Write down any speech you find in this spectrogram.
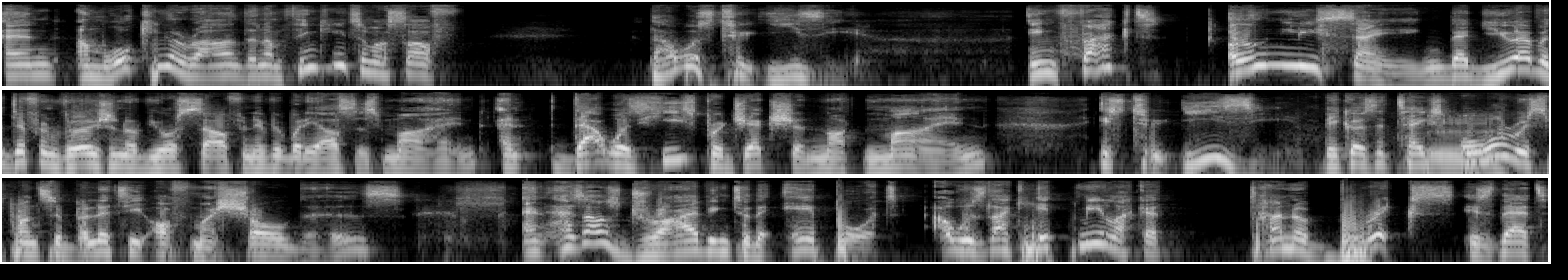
and I'm walking around and I'm thinking to myself, that was too easy. In fact, only saying that you have a different version of yourself in everybody else's mind, and that was his projection, not mine, is too easy because it takes mm. all responsibility off my shoulders. And as I was driving to the airport, I was like, hit me like a ton of bricks is that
